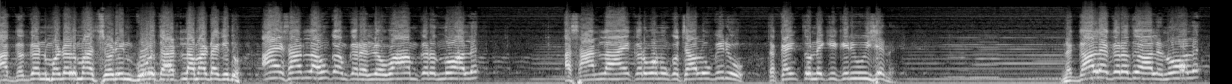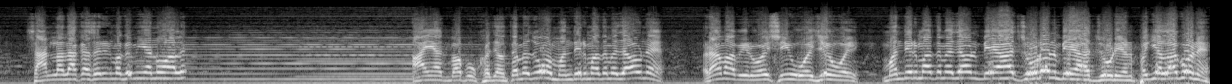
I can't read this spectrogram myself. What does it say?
આ ગગન મંડળમાં ચડીને ગોત આટલા માટે કીધું. આ સાંડલા શું કામ કરે? લ્યો આમ કરે નો હાલે. આ સાંડલા આ કરવાનું ચાલુ કર્યું, તો કંઈક તો નક્કી કર્યું છે ને. ને ગાલે કરે તો હાલે, નો હાલે. સાંડલા દાખા શરીરમાં ગમ્યા, નો હાલે. આયા જ બાપુ ખજાવ તમે જુઓ, મંદિરમાં તમે જાઓ ને, રામાવીર હોય, શિવ હોય, જે હોય, મંદિરમાં તમે જાઓ ને બે હાથ જોડો ને બે હાથ જોડી અને પગ્યા લાગો ને,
